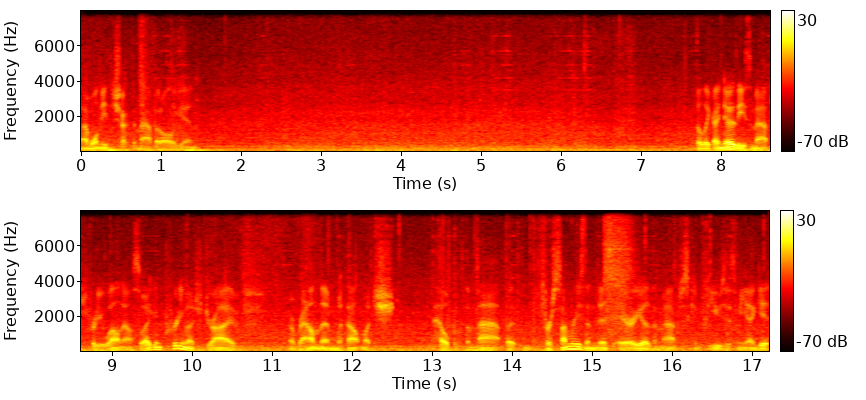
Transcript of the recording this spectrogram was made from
I won't need to check the map at all again. But like I know these maps pretty well now, so I can pretty much drive around them without much help of the map. But for some reason, this area, of the map just confuses me. I get,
